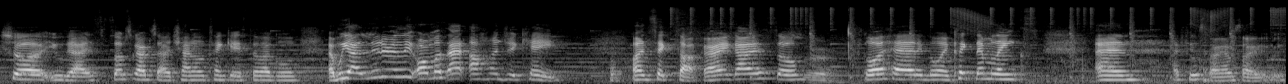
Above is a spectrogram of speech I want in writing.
sure you guys subscribe to our channel. 10k is still our goal. And we are literally almost at 100k on TikTok. Alright guys? So Sure. go ahead and go and click them links. And I feel sorry. I'm sorry, baby.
